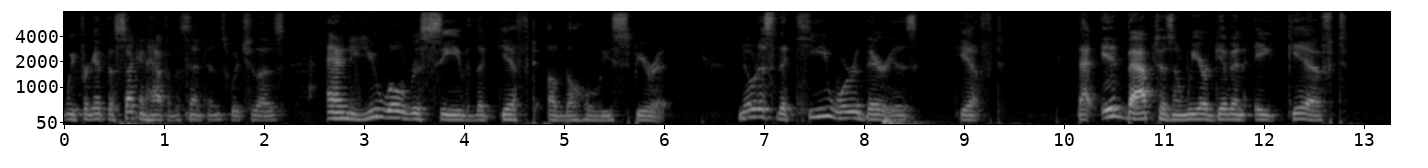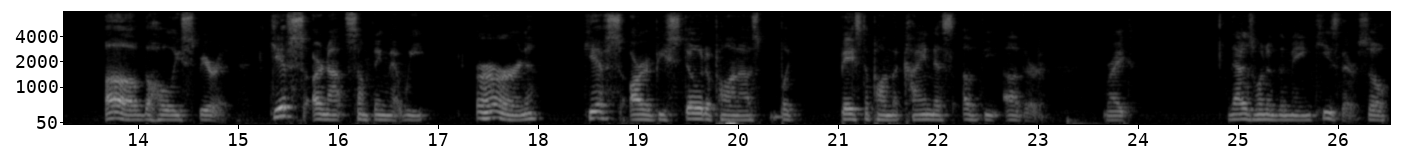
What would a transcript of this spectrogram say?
we forget the second half of the sentence, which says, and you will receive the gift of the Holy Spirit. Notice the key word there is gift. That in baptism we are given a gift of the Holy Spirit. Gifts are not something that we earn gifts are bestowed upon us but based upon the kindness of the other right That is one of the main keys there. So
